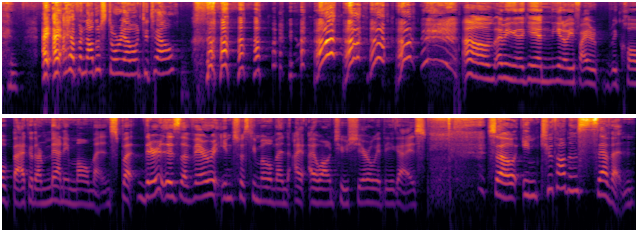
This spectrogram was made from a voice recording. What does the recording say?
I, I have another story I want to tell. um, I mean, again, you know, if I recall back, there are many moments, but there is a very interesting moment I, I want to share with you guys. So in 2007,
